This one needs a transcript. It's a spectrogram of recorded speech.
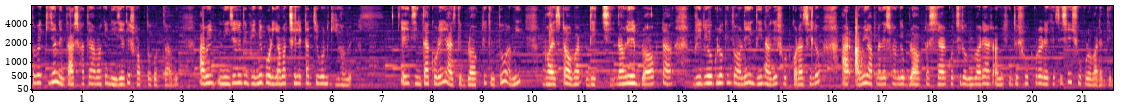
তবে কী জানেন তার সাথে আমাকে নিজেকে শক্ত করতে হবে। আমি নিজে যদি ভেঙে পড়ি, আমার ছেলেটার জীবন কি হবে? এই চিন্তা করেই আজকে ব্লগটি কিন্তু আমি ভয়েসটা ওভার দিচ্ছি। নাহলে এই ব্লগটা, ভিডিওগুলো কিন্তু অনেক দিন আগে শ্যুট করা ছিল। আর আমি আপনাদের সঙ্গে ব্লগটা শেয়ার করছি রবিবারে, আর আমি কিন্তু শ্যুট করে রেখেছি সেই শুক্রবারের দিন।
